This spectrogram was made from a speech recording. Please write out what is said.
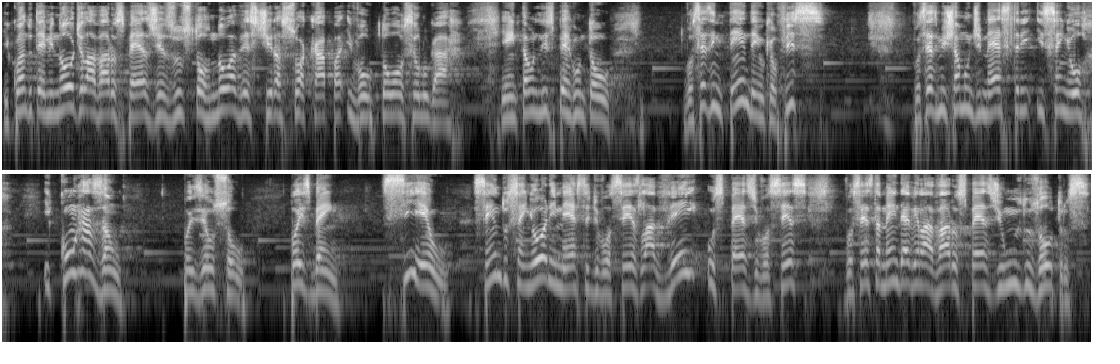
E quando terminou de lavar os pés, Jesus tornou a vestir a sua capa e voltou ao seu lugar. E então lhes perguntou: Vocês entendem o que eu fiz? Vocês me chamam de mestre e senhor, e com razão, pois eu sou. Pois bem, se eu, sendo senhor e mestre de vocês, lavei os pés de vocês, vocês também devem lavar os pés de uns dos outros.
